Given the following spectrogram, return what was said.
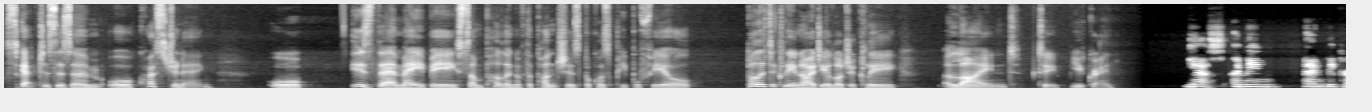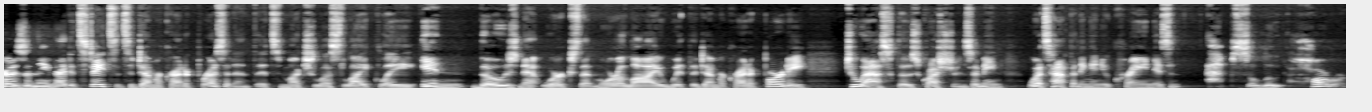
skepticism or questioning? Or is there maybe some pulling of the punches because people feel politically and ideologically aligned to Ukraine? Yes. I mean, and because in the United States it's a Democratic president, it's much less likely in those networks that more ally with the Democratic Party to ask those questions. I mean, what's happening in Ukraine is an absolute horror.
